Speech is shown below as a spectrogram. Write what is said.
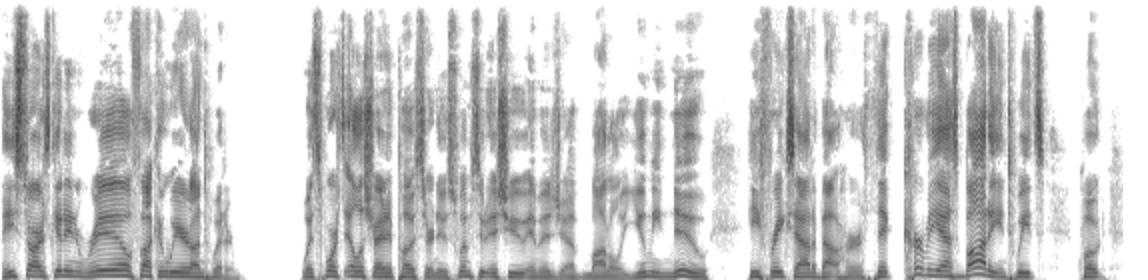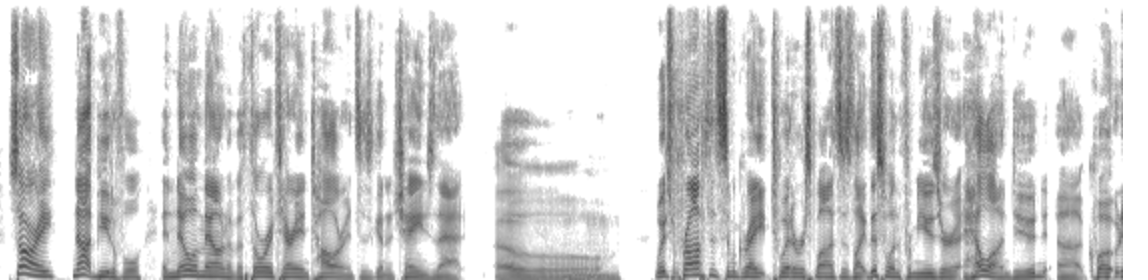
He starts getting real fucking weird on Twitter. When Sports Illustrated posts their new swimsuit issue image of model Yumi Nu, he freaks out about her thick, curvy ass body and tweets, quote, sorry, not beautiful, and no amount of authoritarian tolerance is going to change that. Oh. Which prompted some great Twitter responses like this one from user Hell on Dude. Uh, quote,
